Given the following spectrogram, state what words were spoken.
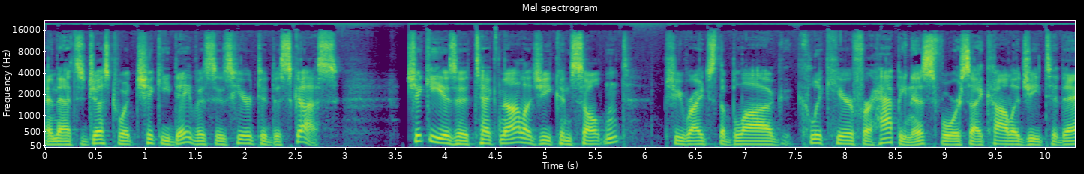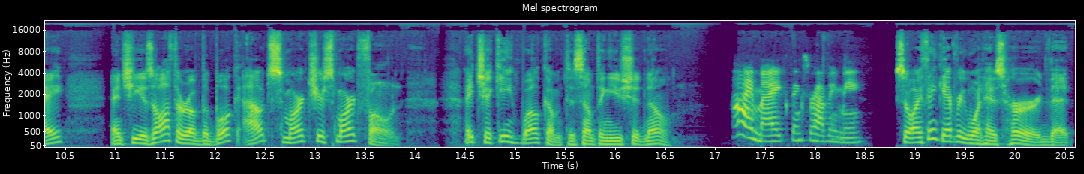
And that's just what Tchiki Davis is here to discuss. Tchiki is a technology consultant. She writes the blog Click Here for Happiness for Psychology Today, and she is author of the book Outsmart Your Smartphone. Hey, Tchiki, welcome to Something You Should Know. Hi, Mike. Thanks for having me. So I think everyone has heard that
